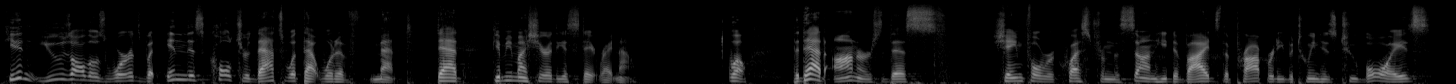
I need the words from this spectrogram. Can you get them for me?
He didn't use all those words, but in this culture, that's what that would have meant. Dad, give me my share of the estate right now. Well, the dad honors this shameful request from the son. He divides the property between his two boys.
